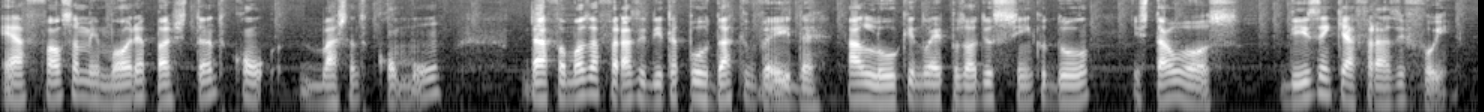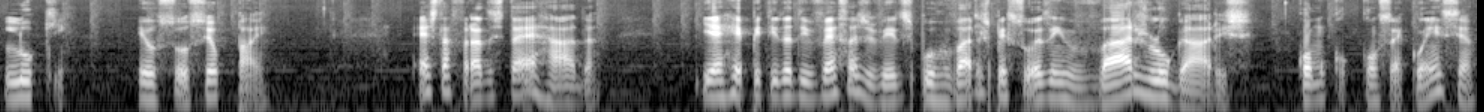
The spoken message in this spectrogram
é a falsa memória bastante, com, bastante comum da famosa frase dita por Darth Vader a Luke no episódio 5 do Star Wars. Dizem que a frase foi: Luke, eu sou seu pai. Esta frase está errada e é repetida diversas vezes por várias pessoas em vários lugares como consequência,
